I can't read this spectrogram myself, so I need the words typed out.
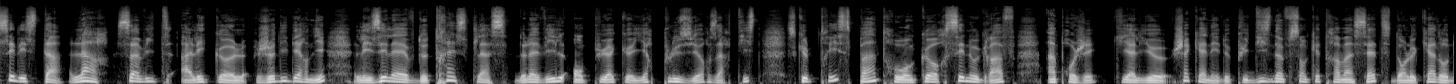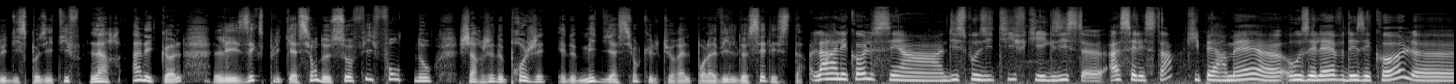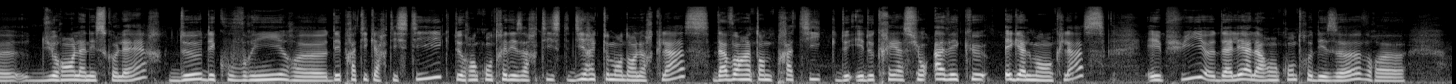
l'art s'invite à l'école. Jeudi dernier, les élèves de 13 classes de la ville ont pu accueillir plusieurs artistes, sculptrices, peintres ou encore scénographes. Un projet qui a lieu chaque année depuis 1987 dans le cadre du dispositif L'art à l'école, les explications de Sophie Fontenot, chargée de projets et de médiation culturelle pour la ville de Célestat. L'art à l'école, c'est un dispositif qui existe euh, à Célestat, qui permet euh, aux élèves des écoles, euh, durant l'année scolaire, de découvrir des pratiques artistiques, de rencontrer des artistes directement dans leur classe, d'avoir un temps de pratique et de création avec eux également en classe, et puis d'aller à la rencontre des œuvres euh,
